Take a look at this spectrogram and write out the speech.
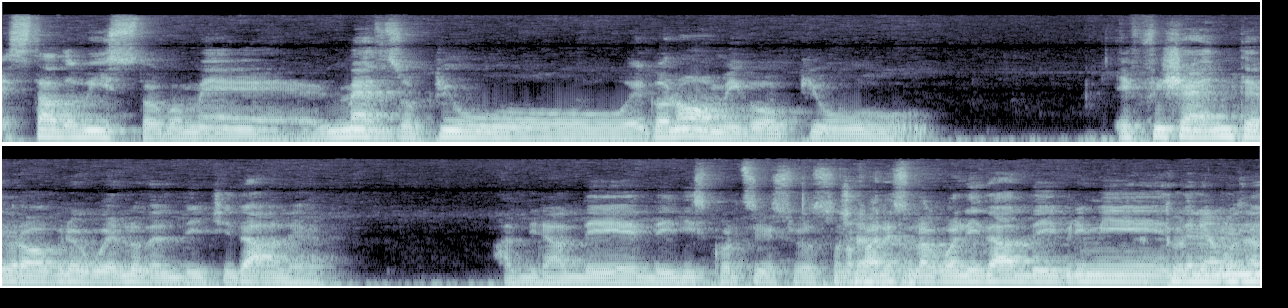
è stato visto come il mezzo più economico, più efficiente proprio quello del digitale. Al di là dei, dei discorsi che si possono Certo. fare sulla qualità dei primi, delle Torniamo prime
